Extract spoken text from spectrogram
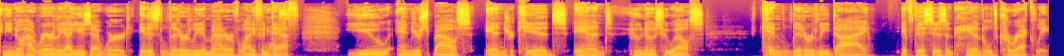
and you know how rarely I use that word, it is literally a matter of life and Yes. death. You and your spouse and your kids and who knows who else can literally die if this isn't handled correctly.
